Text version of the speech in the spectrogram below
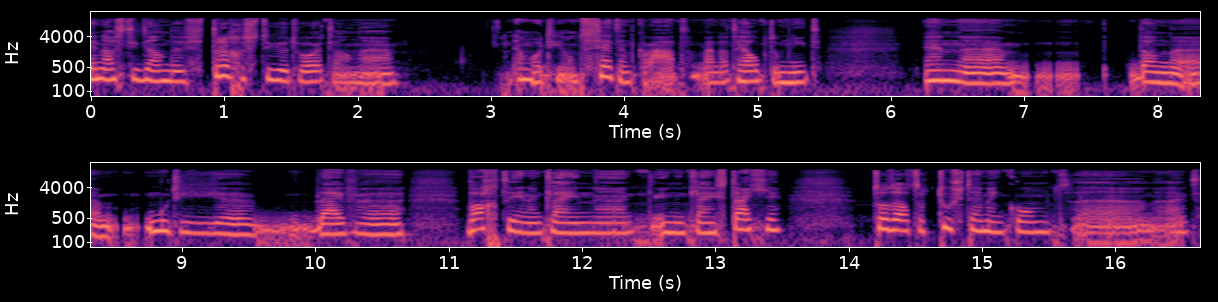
En als hij dan dus teruggestuurd wordt, dan, uh, dan wordt hij ontzettend kwaad. Maar dat helpt hem niet. En uh, dan uh, moet hij blijven wachten in een klein, in een klein stadje... totdat er toestemming komt uit,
